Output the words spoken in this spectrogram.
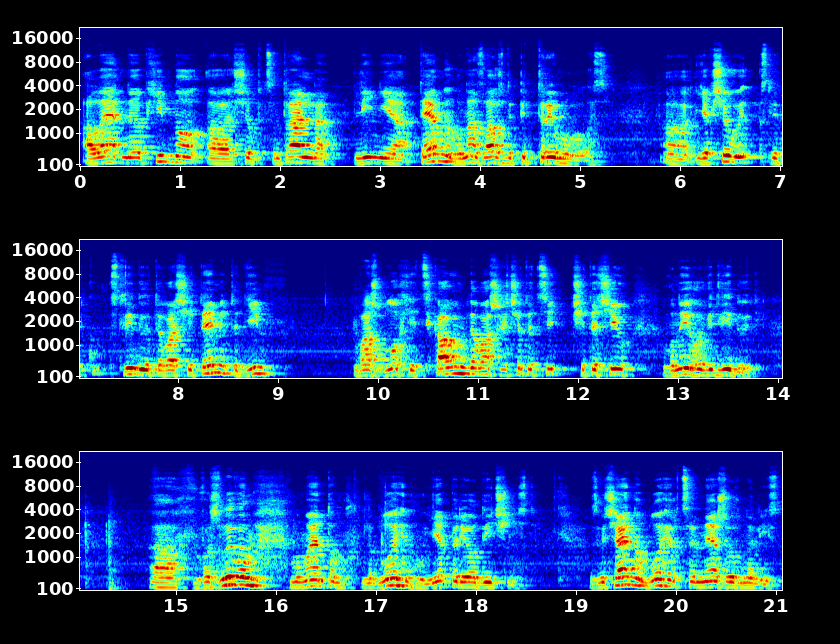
Але необхідно, е, щоб центральна лінія теми вона завжди підтримувалась. Якщо ви слідуєте вашій темі, тоді ваш блог є цікавим для ваших читачів, вони його відвідують. Важливим моментом для блогінгу є періодичність. Звичайно, блогер це не журналіст.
